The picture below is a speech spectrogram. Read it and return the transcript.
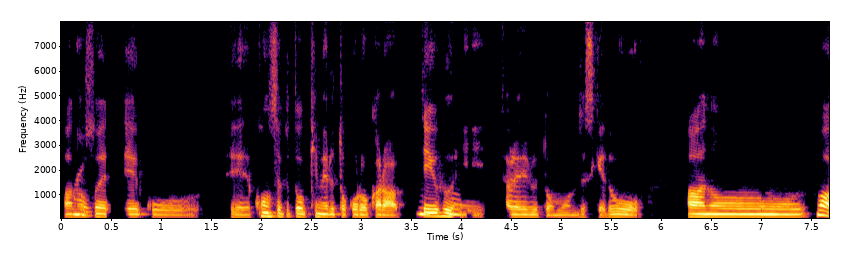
あの、はいそうやってこう、えーコンセプトを決めるところからっていうふうにされると思うんですけど、あのーま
